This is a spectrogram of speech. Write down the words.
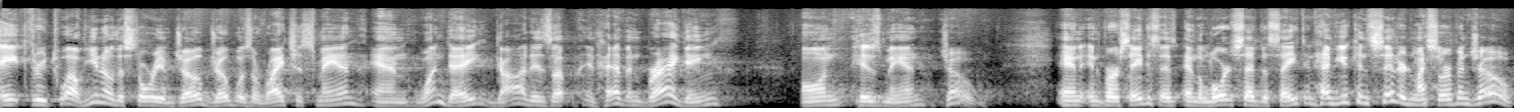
8 through 12, you know the story of Job. Job was a righteous man, and one day God is up in heaven bragging on his man Job. And in verse 8 it says, And the Lord said to Satan, Have you considered my servant Job?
